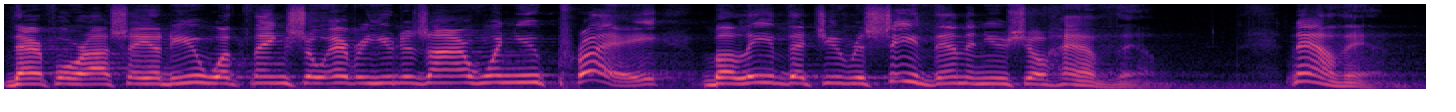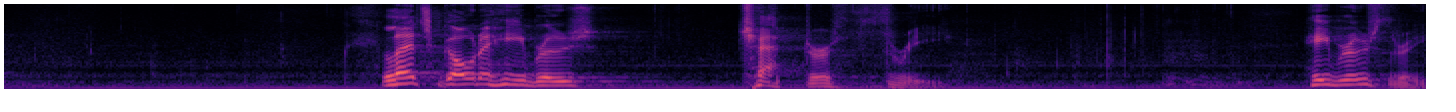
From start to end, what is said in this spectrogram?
Therefore I say unto you, what things soever you desire when you pray, believe that you receive them, and you shall have them. Now then, let's go to Hebrews chapter 3. Hebrews 3.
